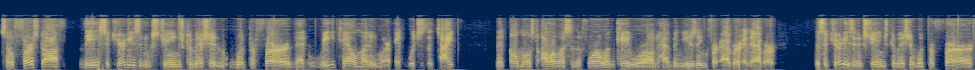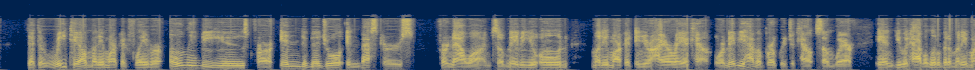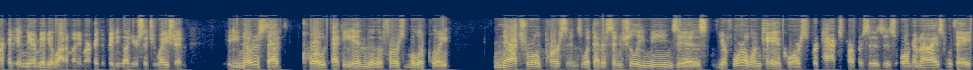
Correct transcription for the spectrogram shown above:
So first off, the Securities and Exchange Commission would prefer that retail money market, which is the type that almost all of us in the 401k world have been using forever and ever, the Securities and Exchange Commission would prefer that the retail money market flavor only be used for individual investors for now on. So maybe you own money market in your IRA account, or maybe you have a brokerage account somewhere and you would have a little bit of money market in there, maybe a lot of money market depending on your situation. You notice that quote at the end of the first bullet point, natural persons. What that essentially means is your 401k, of course, for tax purposes, is organized with a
